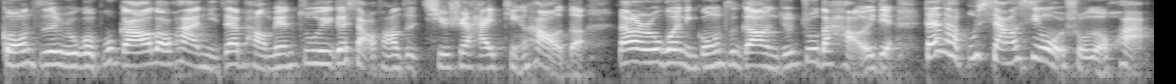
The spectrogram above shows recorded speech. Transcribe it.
工资如果不高的话，你在旁边租一个小房子，其实还挺好的。当然，如果你工资高，你就住的好一点。但他不相信我说的话，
